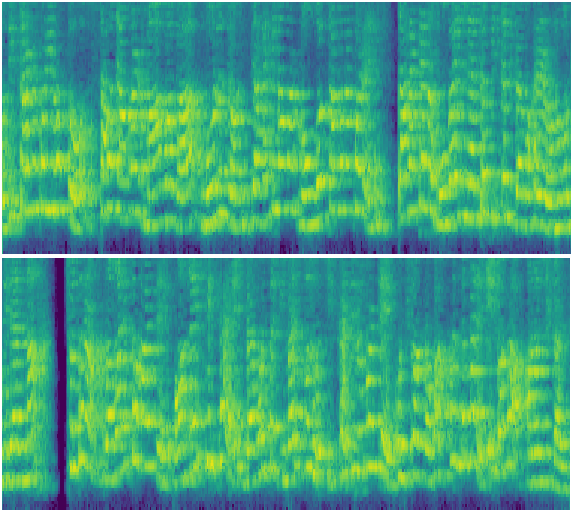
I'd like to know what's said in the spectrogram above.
অধিক কার্যকরী হতো, তাহলে আমার মা বাবা, গুরুজন, যারা কিনা আমার মঙ্গল কামনা করেন, তারা কেন মোবাইল ল্যাপটপ ইত্যাদি ব্যবহারের অনুমতি দেন না? সুতরাং প্রমাণিত হয় যে অনলাইন শিক্ষায় ব্যবহৃত ডিভাইসগুলো শিক্ষার্থীর উপর যে ক্ষতিকর প্রভাব ফেলতে পারে, এই কথা অনস্বীকার্য।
